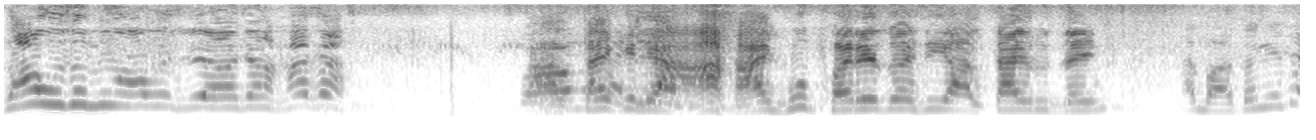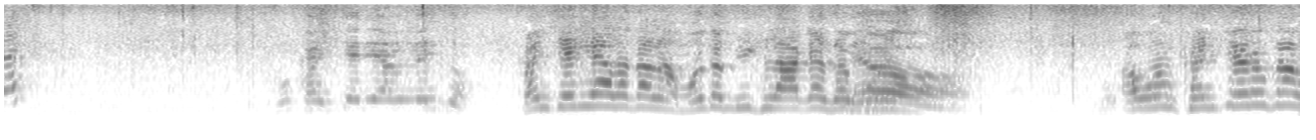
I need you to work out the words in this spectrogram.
લાવું છું હું આવું જણા હા આલતાય કે લ્યા હા હાય હું ફરે જોઈ છે આલતાય રૂ જઈને. આ બળતો નહીં થાય હું ખંચેરિયા લઈ જાઉં. ખંચેરિયા આલો કાના મને તો બીક લાગે છે. ઓમ ખંચેરું કા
